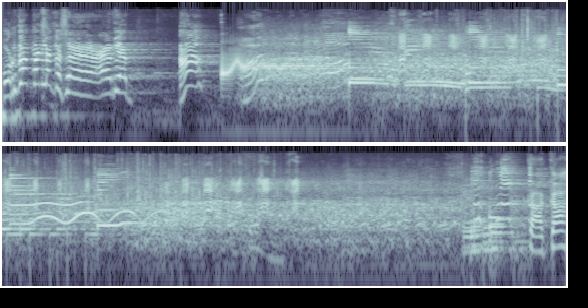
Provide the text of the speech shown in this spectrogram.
पोरगा पडला कसा आड्यात? हा? काका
